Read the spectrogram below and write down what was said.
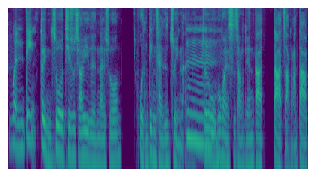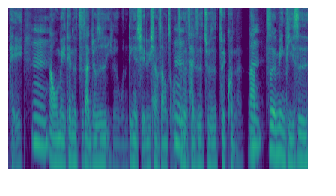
稳定。对你做技术交易的人来说。稳定才是最难，的。就是我不管市场今天大大涨啊大赔，嗯，那我每天的资产就是一个稳定的斜率向上走，这个才是就是最困难。那这个命题是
